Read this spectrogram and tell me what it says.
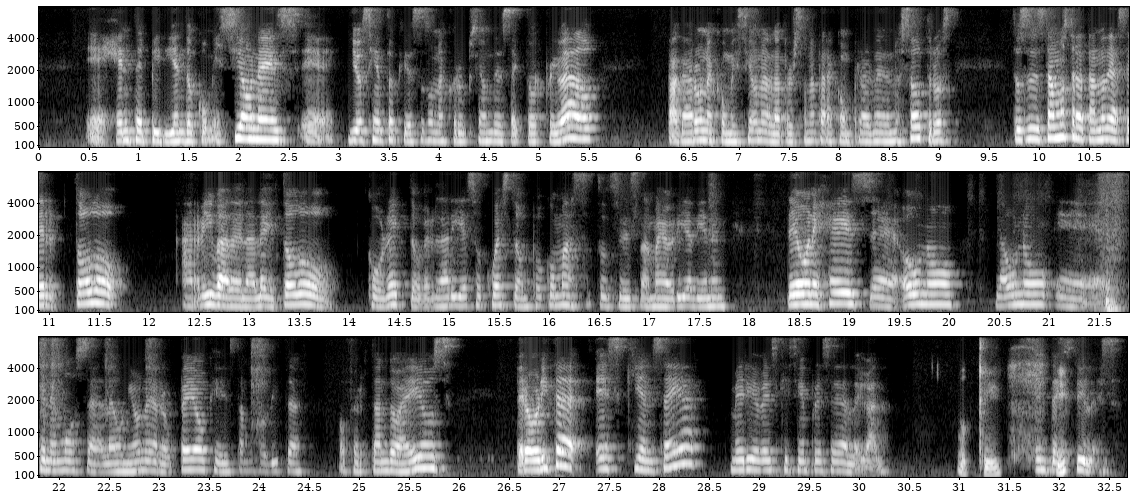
eh, gente pidiendo comisiones. Eh, yo siento que eso es una corrupción del sector privado pagar una comisión a la persona para comprarme de nosotros. Entonces estamos tratando de hacer todo arriba de la ley, todo correcto, ¿verdad? Y eso cuesta un poco más. Entonces la mayoría vienen de ONGs, eh, ONU, la ONU, eh, tenemos a la Unión Europea que estamos ahorita ofertando a ellos, pero ahorita es quien sea, media vez que siempre sea legal. Ok. En textiles.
